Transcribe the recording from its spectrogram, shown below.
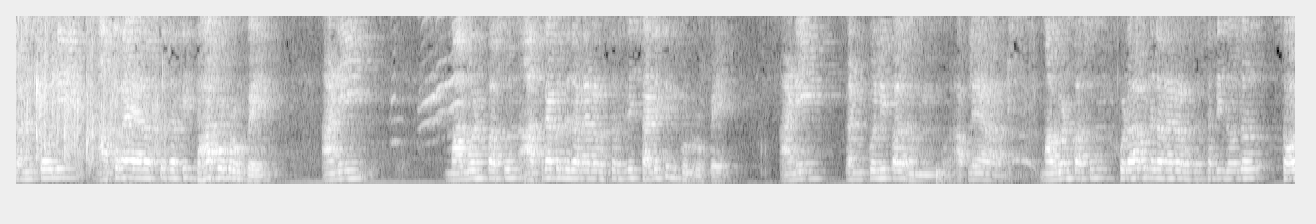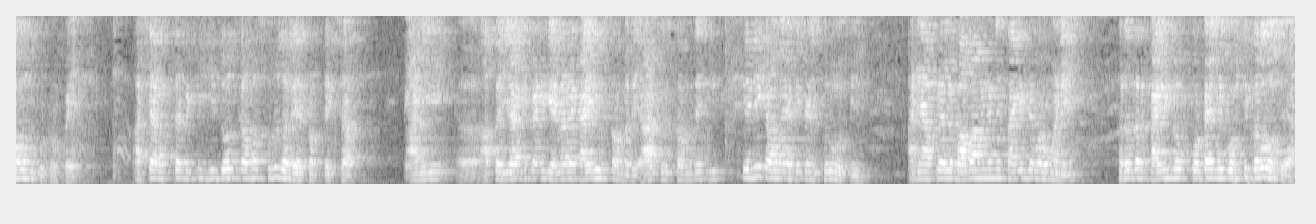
कणकवली आसरा या रस्त्यासाठी दहा कोटी रुपये आणि मालवणपासून आसऱ्यापर्यंत जाणाऱ्या रस्त्यासाठी साडेतीन कोटी रुपये आणि कणकोली आपल्या मालवणपासून कुडाळकडे जाणाऱ्या रस्त्यासाठी जवळजवळ सव्वा दोन कोटी रुपये. अशा रस्त्यापैकी ही दोन कामं सुरू झाली आहेत प्रत्यक्षात. आणि आता या ठिकाणी येणाऱ्या काही दिवसामध्ये आठ दिवसामध्ये ही तिन्ही कामं या ठिकाणी सुरू होतील. आणि आपल्याला बाबा अंगणे सांगितल्याप्रमाणे खरं तर काही लोक कोट्याची गोष्टी करत होत्या.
